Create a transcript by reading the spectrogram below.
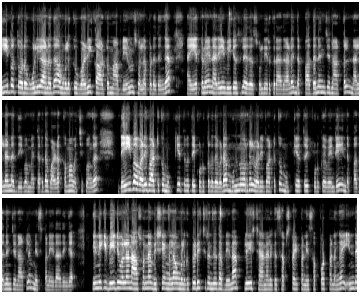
தீபத்தோட ஒளியானது அவங்களுக்கு வழி காட்டும் அப்படின்னு சொல்லப்படுதுங்க. நான் ஏற்கனவே நிறைய வீடியோஸில் இதை சொல்லியிருக்கிறேன். அதனால இந்த பதினஞ்சு நாட்கள் நல்லெண்ணெய் தீபம் ஏற்றுறத வழக்கமாக வச்சுக்கோங்க. தெய்வ வழிபாட்டுக்கு முக்கியத்துவத்தை கொடுக்கறத விட முன்னோர்கள் வழிபாட்டுக்கு முக்கியத்துவம் கொடுக்க வேண்டிய இந்த பதினஞ்சு நாட்களை மிஸ் பண்ணிடாதீங்க. இன்னைக்கு வீடியோவில் நான் சொன்ன விஷயங்கள்லாம் உங்களுக்கு பிடிச்சிருந்தது அப்படின்னா ப்ளீஸ் சேனலுக்கு சப்ஸ்கிரைப் பண்ணி சப்போர்ட் பண்ணுங்கள் இந்த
